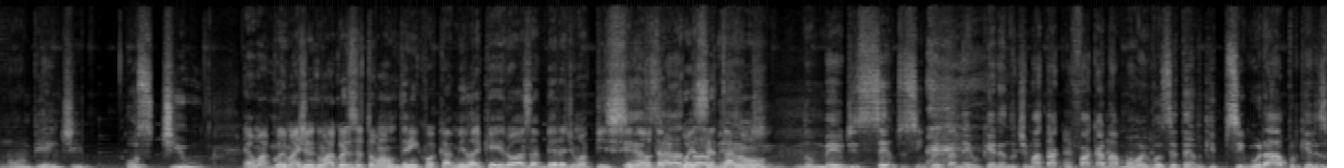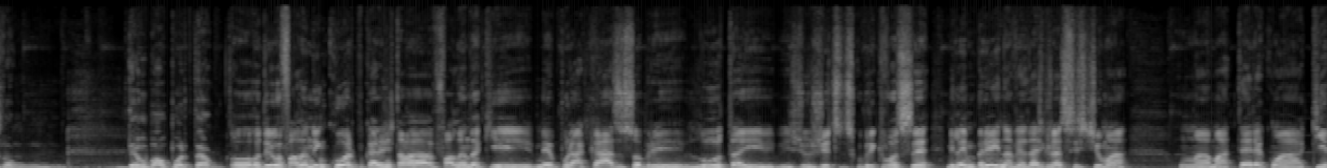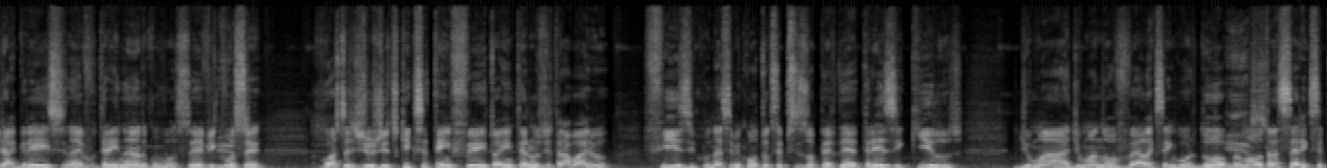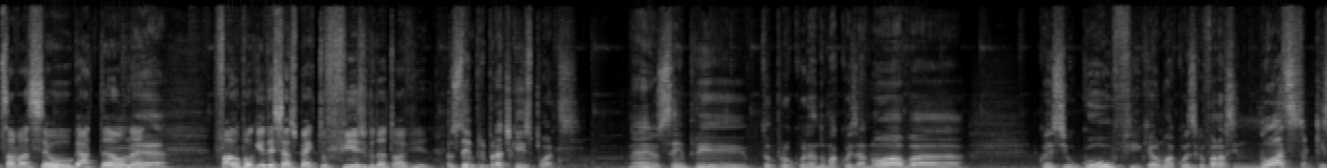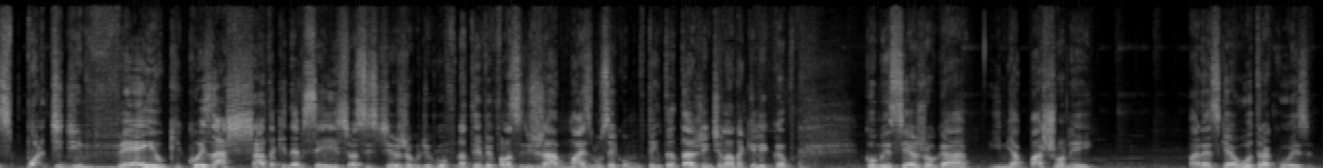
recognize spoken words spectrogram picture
num ambiente hostil. É uma coisa, imagina que uma coisa é você tomar um drink com a Camila Queiroz à beira de uma piscina, Exatamente. outra coisa você tá no no meio de 150 negros querendo te matar com faca na mão e você tendo que segurar porque eles vão derrubar o portão. Ô, Rodrigo, falando em corpo, cara, a gente tava falando aqui meio por acaso sobre luta e, e jiu-jitsu, descobri que você, me lembrei, na verdade, que eu já assisti uma uma matéria com a Kira Grace, né, treinando com você, vi Isso. que você gosta de jiu-jitsu. O que, que você tem feito aí em termos de trabalho físico? Né? Você me contou que você precisou perder 13 quilos de uma, de uma novela que você engordou para uma outra série que você precisava ser o gatão, né? É. Fala um pouquinho desse aspecto físico da tua vida. Eu sempre pratiquei esportes. Né? Eu sempre estou procurando uma coisa nova conheci o golfe, que é uma coisa que eu falava assim, nossa, que esporte de velho, que coisa chata que deve ser isso. Eu assistia jogo de golfe na TV e falava assim, jamais, não sei como tem tanta gente lá naquele campo. Comecei a jogar e me apaixonei. Parece que é outra coisa.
